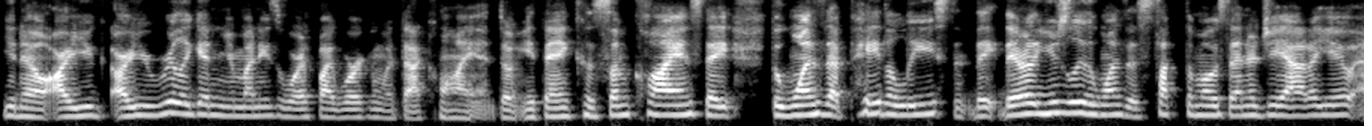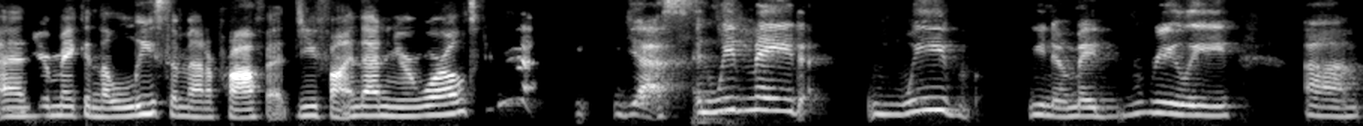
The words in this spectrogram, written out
you know, are you, are you really getting your money's worth by working with that client? Don't you think? Because some clients, they, the ones that pay the least, they, they're usually the ones that suck the most energy out of you and mm-hmm. you're making the least amount of profit. Do you find that in your world? Yes, and we've made we've you know made really um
